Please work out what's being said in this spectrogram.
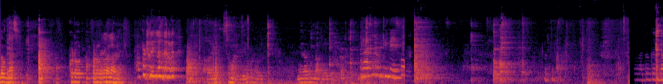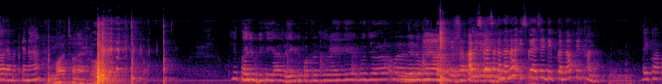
लोग बस। कटोरी कटोरी ला कटोरी ला हाँ ये संभाल लीजिए ना कटोरी। मेरा तो लाख नहीं चलेगा यहाँ से इसको। तो गंदा हो रहा है मत कहना हाँ। बहुत अच्छा हो रहा है। ये पहली बुरी थी यार एक नहीं पकड़ रही थी वो जो अब इसको ऐसा करना ना इसको ऐसे डिप करना फिर खाना। देखो आप।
